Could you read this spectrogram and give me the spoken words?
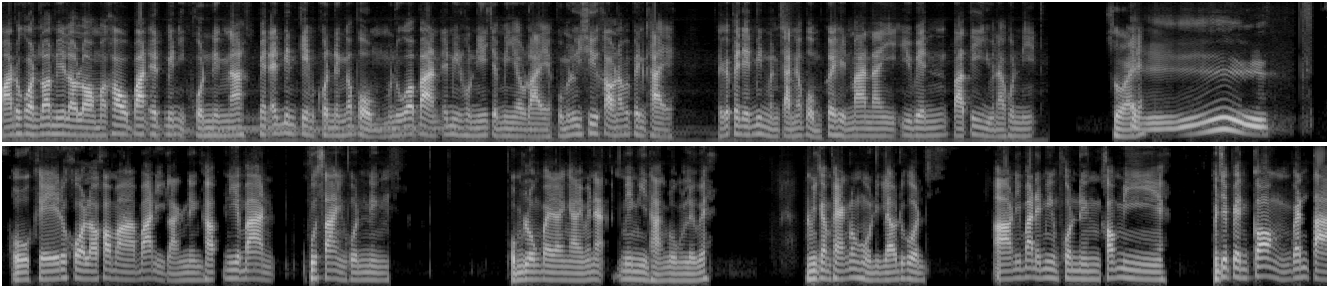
มาทุกคนรอบนี้เราลองมาเข้าบ้านแอดมินอีกคนนึงนะเป็นแอดมินเกมคนหนึ่งครับผมมาดูว่าบ้านแอดมินคนนี้จะมีอะไร ผมไม่รู้ชื่อเขานะว่าเป็นใคร แต่ก็เป็นแอดมินเหมือนกันครับผมเคยเห็นมาในอีเวนต์ปาร์ตี้อยู่นะคนนี้ สวยเออโอเค ทุกคนเราเข้ามาบ้านอีกหลังหนึ่งครับ นี่บ้านผู้สร้างอีกคนหนึ่ง ผมลงไปยังไงไหมเนี่ยไม่มีทางลงเลยเว้ยมันมีกำแพงต้องโหนอีกแล้วทุกคนอ่านี่บ้านไอ้มีคนหนึ่งเขามี มันจะเป็นกล้องแว่นตา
